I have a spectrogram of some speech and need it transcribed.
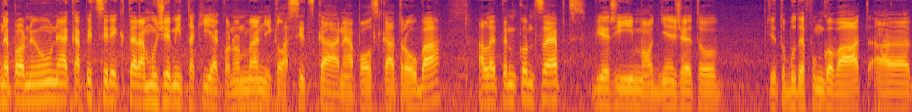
neplánuju nějaká pizzerie, která může mít taky jako normální klasická neapolská trouba, ale ten koncept věřím hodně, že to že to bude fungovat a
